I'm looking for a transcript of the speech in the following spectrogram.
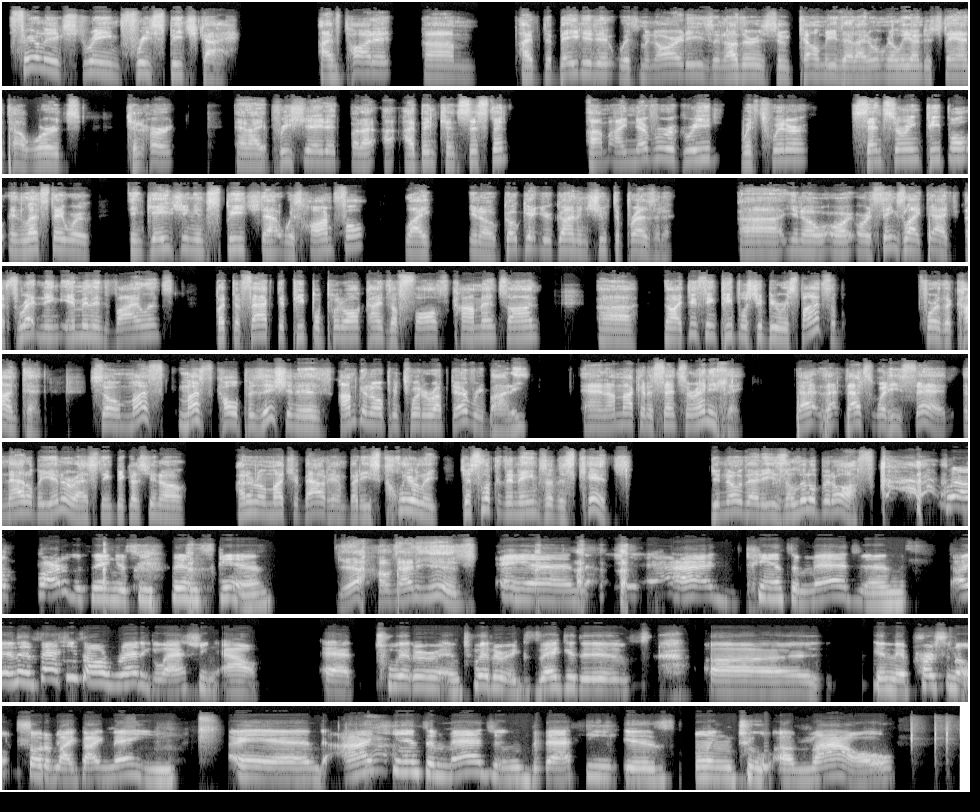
fairly extreme free speech guy. I've taught it. Um, I've debated it with minorities and others who tell me that I don't really understand how words can hurt, and I appreciate it. But I, I've been consistent. Um, I never agreed with Twitter censoring people unless they were engaging in speech that was harmful, like you know, go get your gun and shoot the president, uh, you know, or or things like that, threatening imminent violence. But the fact that people put all kinds of false comments on, uh, now I do think people should be responsible for the content. So Musk Musk's whole position is I'm going to open Twitter up to everybody, and I'm not going to censor anything. That, that that's what he said, and that'll be interesting because you know I don't know much about him, but he's clearly just look at the names of his kids. You know that he's a little bit off. well, part of the thing is he's thin skinned. Yeah, that he is. And I can't imagine. And in fact, he's already lashing out at Twitter and Twitter executives uh, in their personal, sort of like by name. And I Yeah. can't imagine that he is going to allow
